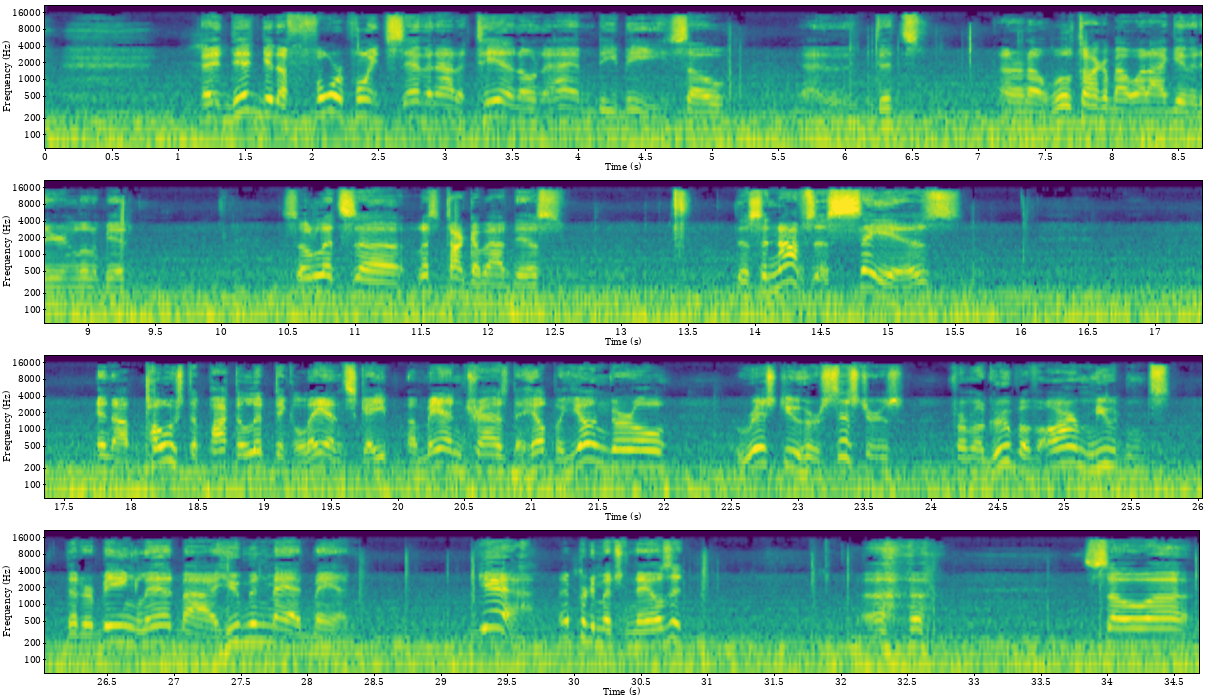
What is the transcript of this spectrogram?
it did get a 4.7 out of 10 on IMDb, so uh, it's I don't know. We'll talk about what I give it here in a little bit. So let's uh, let's talk about this. The synopsis says in a post-apocalyptic landscape, a man tries to help a young girl rescue her sisters from a group of armed mutants that are being led by a human madman. Yeah, that pretty much nails it. Uh, so uh,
